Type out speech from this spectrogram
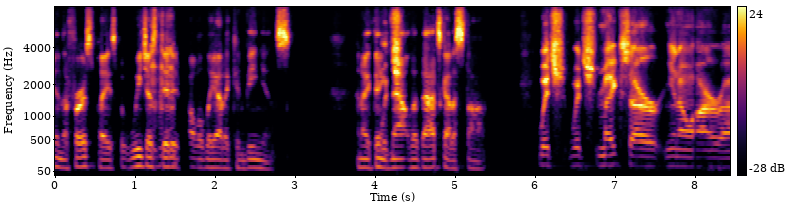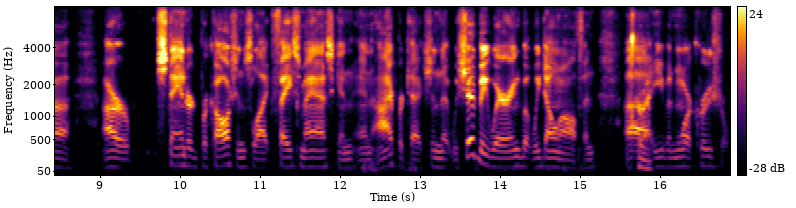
in the first place, but we just mm-hmm. did it probably out of convenience. And I think Which, now that that's got to stop. which which makes our you know our uh, our standard precautions like face mask and, and eye protection that we should be wearing, but we don't often, uh, even more crucial.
